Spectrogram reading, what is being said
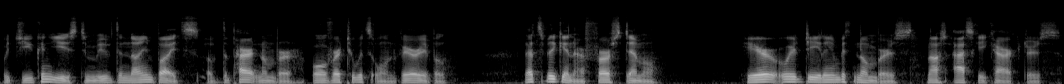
which you can use to move the 9 bytes of the part number over to its own variable. Let's begin our first demo. Here we're dealing with numbers, not ASCII characters.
